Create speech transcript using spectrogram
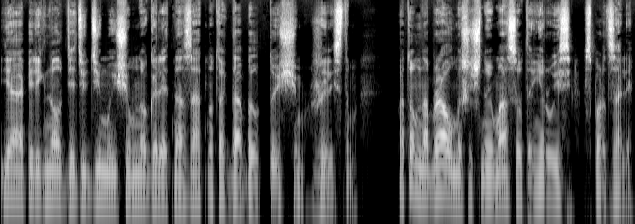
Я перегнал дядю Диму еще много лет назад, но тогда был тощим, жилистым. Потом набрал мышечную массу, тренируясь в спортзале.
